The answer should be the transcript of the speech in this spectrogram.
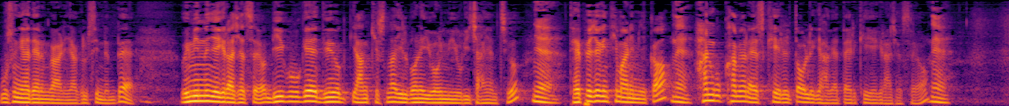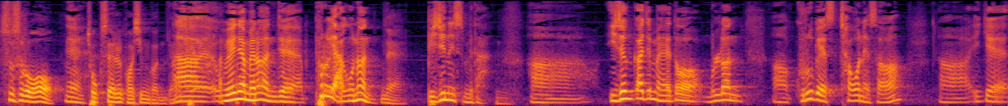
우승해야 되는 거 아니냐 그럴 수 있는데 의미 있는 얘기를 하셨어요. 미국의 뉴욕 양키스나 일본의 요미우리 자이언츠 네. 대표적인 팀 아닙니까? 네. 한국 하면 SK를 떠올리게 하겠다 이렇게 얘기를 하셨어요. 네. 스스로 네. 족쇄를 거신 건데. 아 왜냐면은 이제 프로 야구는 네. 비즈니스입니다. 음. 아 이전까지만 해도 물론 어, 그룹의 차원에서 어, 이게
